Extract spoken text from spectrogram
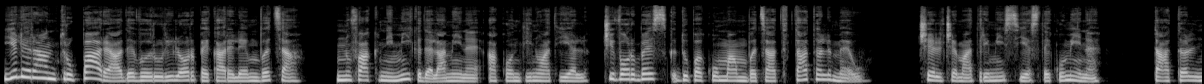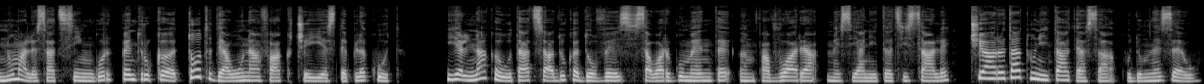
El era întruparea adevărurilor pe care le învăța. Nu fac nimic de la mine, a continuat el, ci vorbesc după cum m-a învățat tatăl meu. Cel ce m-a trimis este cu mine. Tatăl nu m-a lăsat singur, pentru că totdeauna fac ce este plăcut. El n-a căutat să aducă dovezi sau argumente în favoarea mesianității sale, ci a arătat unitatea sa cu Dumnezeu.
